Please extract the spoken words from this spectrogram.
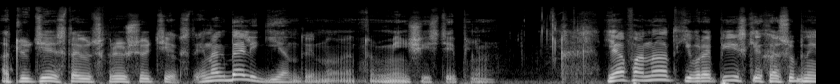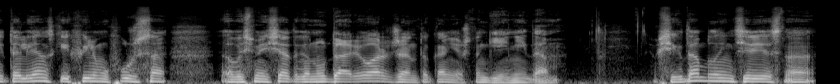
от людей остаются прежде всего тексты. Иногда легенды, но это в меньшей степени. Я фанат европейских, особенно итальянских фильмов ужаса 80-го. Ну, Дарио Ардженто, конечно, гений, да. Всегда было интересно,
